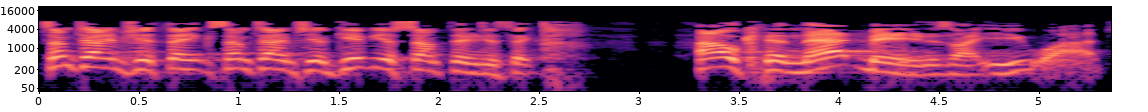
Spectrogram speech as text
Sometimes you think, sometimes He'll give you something and you think, how can that be? And it's like, you watch.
